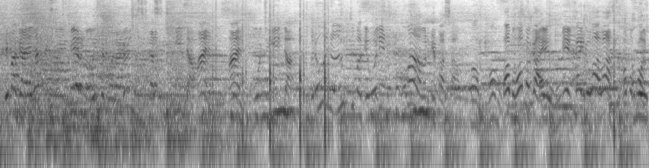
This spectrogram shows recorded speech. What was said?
El tema que adelante es un infierno, viste, por la cancha se te hace chiquita, mal, mal, muy chiquita. Pero bueno, de última que volen un poco más a ver qué pasa. Vamos, vamos acá, eh. Bien, Jairo, va, va. Vamos, Juan.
